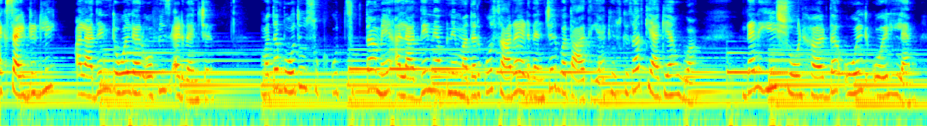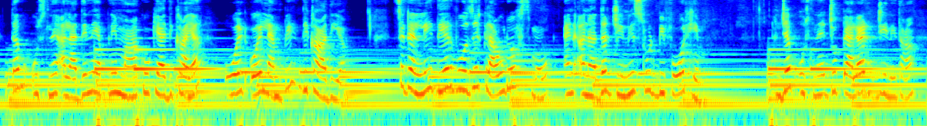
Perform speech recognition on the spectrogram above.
Excitedly Aladdin told her of his adventure मतलब बहुत ही उत्सुकता में अलादीन ने अपने मदर को सारा एडवेंचर बता दिया कि उसके साथ क्या क्या हुआ। Then he showed her the old oil lamp तब उसने अलादीन ने अपनी माँ को क्या दिखाया? ओल्ड ऑयल लैम्प भी दिखा दिया। Suddenly there was a cloud of smoke and another genie stood before him जब उसने जो पहला जीनी था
